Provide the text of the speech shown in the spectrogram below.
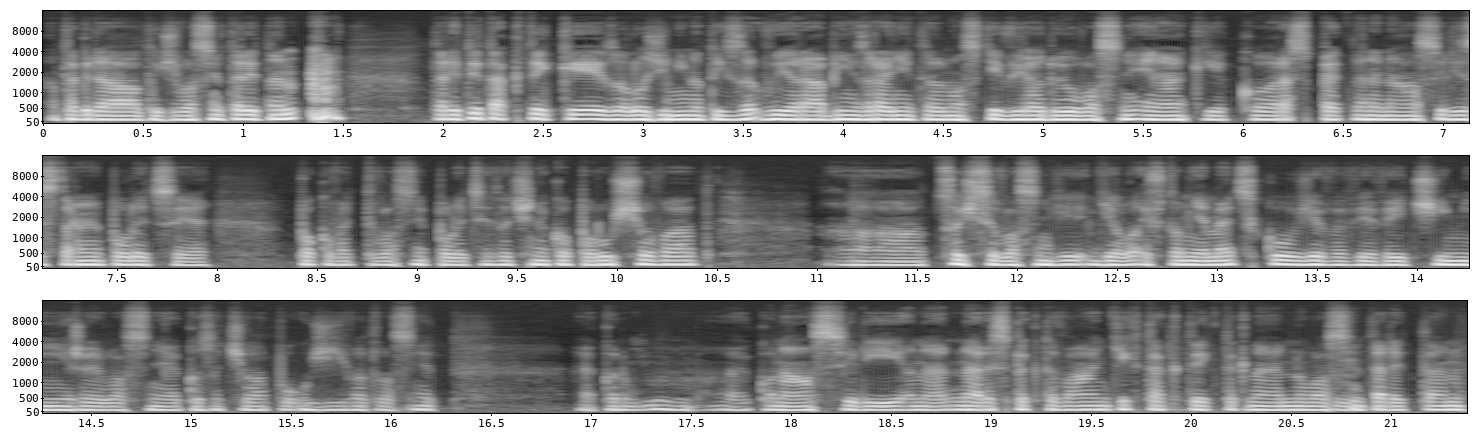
a tak dál. Takže vlastně tady ten tady ty taktiky založené na té vyrábění zranitelnosti vyžadují vlastně i nějaký jako respekt a nenásilí ze strany policie. Pokud to vlastně policie začne jako porušovat, a což se vlastně dělo i v tom Německu, že ve větší míře vlastně jako začala používat vlastně jako, jako násilí a nerespektování těch taktik, tak najednou vlastně hmm. tady ten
